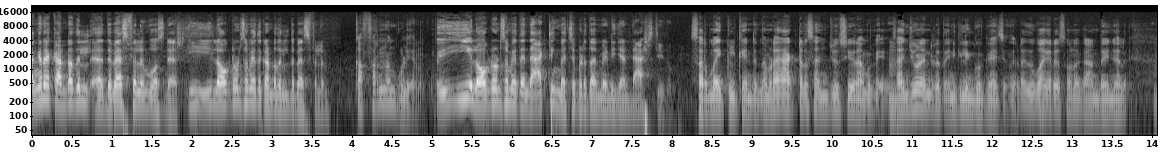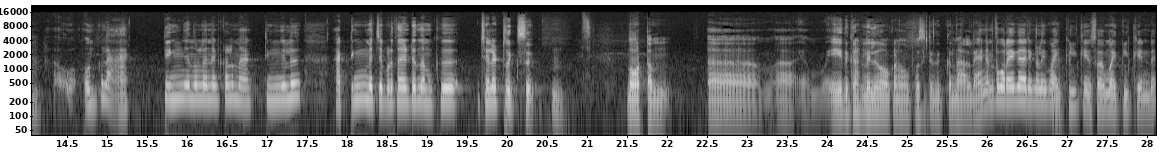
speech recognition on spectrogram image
അങ്ങനെ കണ്ടതിൽ the best film was dash ഈ ഈ ലോക്ക്ഡൌൺ സമയത്ത് കണ്ടതിൽ ദ ബെസ്റ്റ് ഫിലിം കഫർണം പുളിയാണ്. ഈ ലോക്ക്ഡൗൺ സമയത്ത് എന്റെ ആക്ടിംഗ് മെച്ചപ്പെടുത്താൻ വേണ്ടി ഞാൻ ഡാഷ് ചെയ്തു. സർ മൈക്കിൾ കെന്റ് നമ്മുടെ ആക്ടർ സഞ്ജു ശ്രീറാമില്ലേ? സഞ്ജു എന്റെ അടുത്ത് എനിക്ക് ലിങ്കൊക്കെ അയച്ചത്. ഇത് ഭയങ്കര രസമാണ് കണ്ടു കഴിഞ്ഞാൽ ഒന്നുമില്ല ആക്ടിങ് എന്നുള്ളതിനേക്കാളും ആക്ടിങ്ങിൽ ആക്ടിങ് മെച്ചപ്പെടുത്താനായിട്ട് നമുക്ക് ചില ട്രിക്സ് നോട്ടം ഏത് കണ്ണിൽ നോക്കണം ഓപ്പോസിറ്റ് നിൽക്കുന്ന ആളുടെ അങ്ങനത്തെ കുറേ കാര്യങ്ങൾ ഈ മൈക്കിൾ കെൻ സർ മൈക്കിൾ കെന്റെ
